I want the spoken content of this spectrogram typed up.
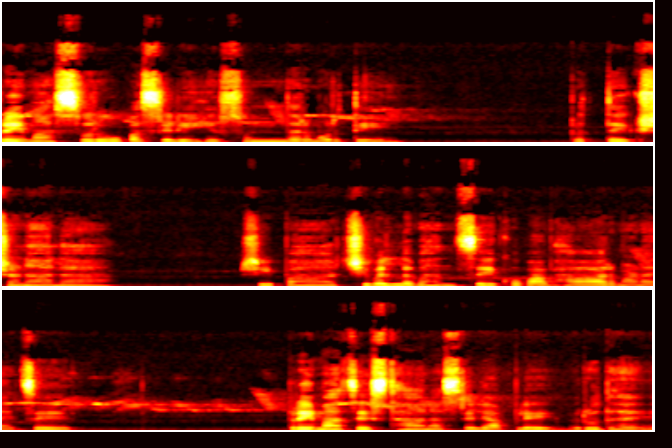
प्रेमा स्वरूप असलेली ही सुंदर मूर्ती प्रत्येक क्षणाला श्रीपादची वल्लभांचे खूप आभार मानायचे. प्रेमाचे स्थान असलेले आपले हृदय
